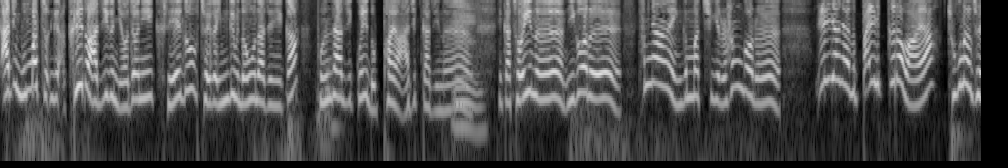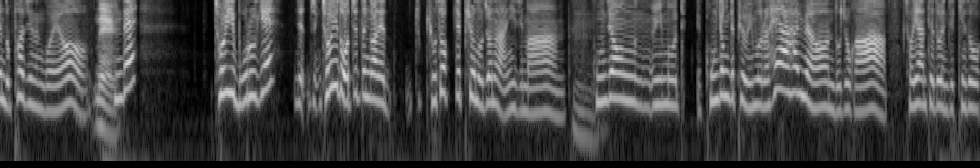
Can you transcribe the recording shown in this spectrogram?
아직 못 맞춰. 그러니까 그래도 아직은 여전히 그래도 저희가 임금이 너무 낮으니까 본사 직군이 높아요. 아직까지는. 음. 그러니까 저희는 이거를 3년 안에 임금 맞추기를 한 거를 1년이라도 빨리 끌어와야 조금이라도 저희 높아지는 거예요. 네. 근데 저희 모르게 저희도 어쨌든 간에 교섭 대표 노조는 아니지만 음. 공정 의무 공정 대표 의무를 해야 하면 노조가 저희한테도 이제 계속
